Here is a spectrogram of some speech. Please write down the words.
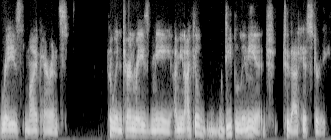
raised my parents, who in turn raised me. I mean, I feel deep lineage to that history.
